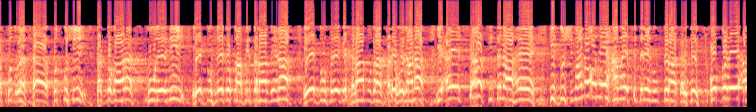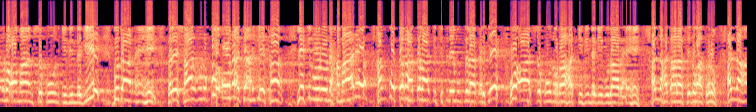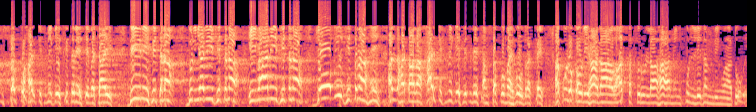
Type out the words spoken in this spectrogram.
خود خودکشی تتوارت خوریزی ایک دوسرے کو کافر قرار دینا، ایک دوسرے کے خلاف کھڑے ہو جانا، یہ ایسا فتنہ ہے کہ دشمنوں نے ہمیں فتنے مبتلا کر کے وہ بڑے امن و امان سکون کی زندگی گزار رہے ہیں۔ پریشان ان کو ہونا چاہیے تھا، لیکن انہوں نے ہمارے ہم کو طرح طرح کی فتنے مبتلا کر کے وہ آج سکون اور راحت کی زندگی گزار رہے ہیں۔ اللہ تعالیٰ سے دعا کرو۔ اللہ ہم سب کو ہر قسم کے فتنے سے بچائے۔ دینی فتنہ، دنیاوی فتنہ، ایمانی فتنہ، جو بھی فتنہ ہیں، اللہ تعالیٰ ہر قسم کے فتنے سے ہم سب کو محبوب رکھے۔ اکول کو لہٰذا اللہ من کل تو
